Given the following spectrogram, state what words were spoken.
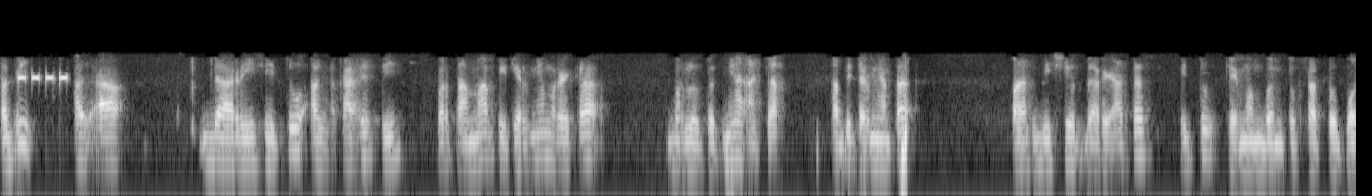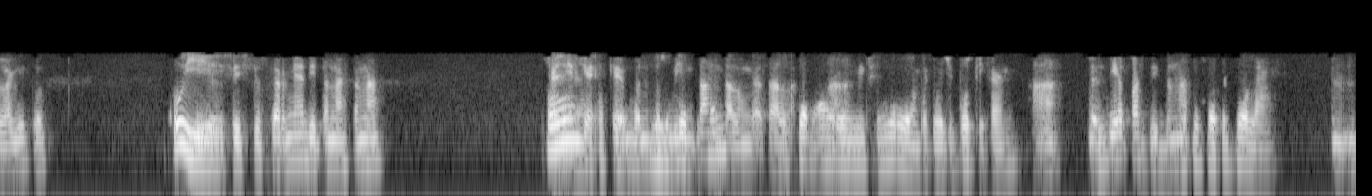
tapi dari situ agak kaget sih pertama pikirnya mereka berlututnya acak tapi ternyata pas di shoot dari atas itu kayak membentuk satu pola gitu Oh Di- iya. si susternya di tengah-tengah. Kayaknya kayak, kayak bentuk bintang kalau nggak salah Setiap Iron sendiri yang pakai baju putih kan. Ah, dan dia pas di tengah suatu bola. Mm.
